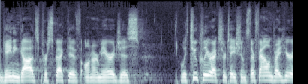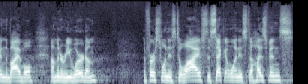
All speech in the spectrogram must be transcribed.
gaining God's perspective on our marriages with two clear exhortations. They're found right here in the Bible. I'm going to reword them. The first one is to wives, the second one is to husbands.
